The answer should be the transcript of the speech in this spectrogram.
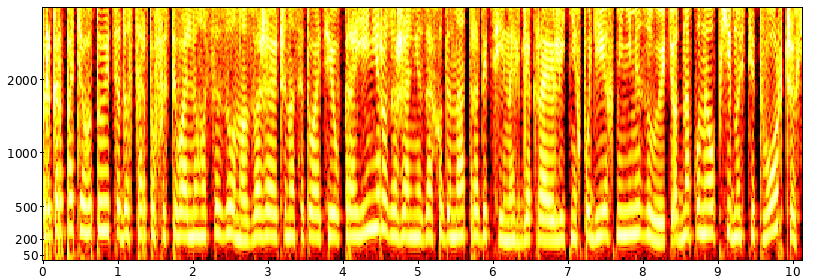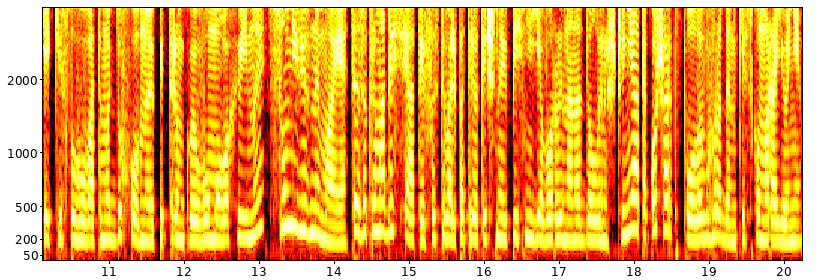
Прикарпаття готується до старту фестивального сезону. Зважаючи на ситуацію в країні, розважальні заходи на традиційних для краю літніх подіях мінімізують. Однак у необхідності творчих, які слугуватимуть духовною підтримкою в умовах війни, сумнівів немає. Це, зокрема, 10-й фестиваль патріотичної пісні Яворина на Долинщині, а також артполе в Гроденківському районі.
